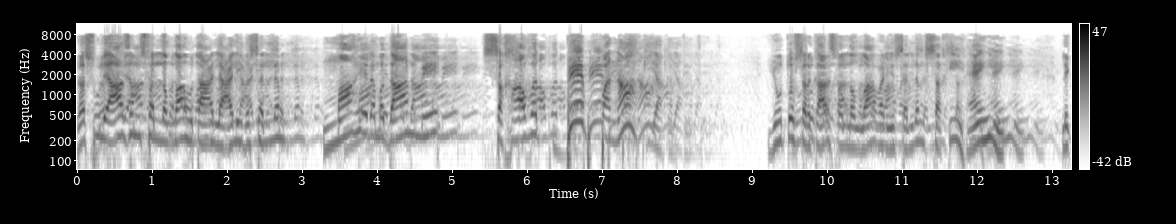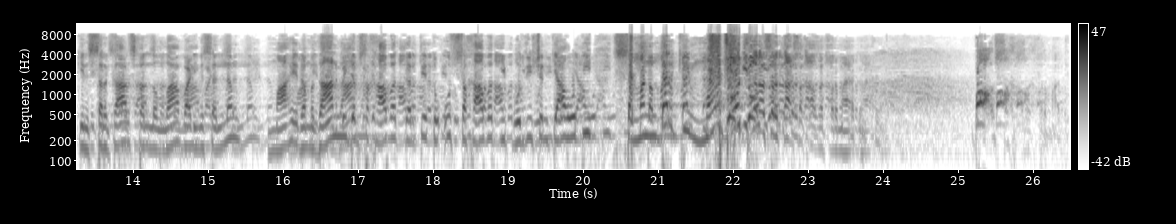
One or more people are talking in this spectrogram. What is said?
رسول اعظم صلی اللہ تعالی علیہ وسلم ماہ رمضان میں سخاوت بے پناہ کیا کرتے تھے۔ یوں تو سرکار صلی اللہ علیہ وسلم سخی ہیں ہی۔ لیکن سرکار صلی اللہ علیہ وسلم ماہ رمضان میں جب سخاوت کرتے تو اس سخاوت کی پوزیشن کیا ہوتی؟ سمندر کی موجوں کی طرح سرکار سخاوت فرمایا کرتے بہت سخاوت فرماتے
